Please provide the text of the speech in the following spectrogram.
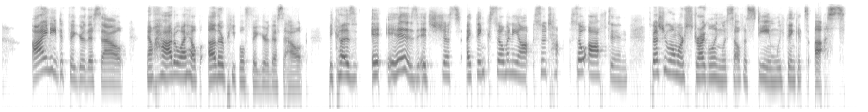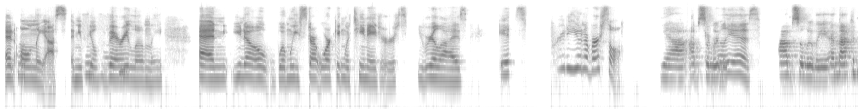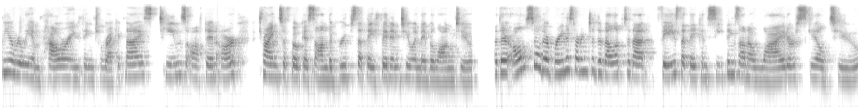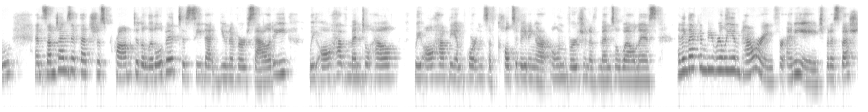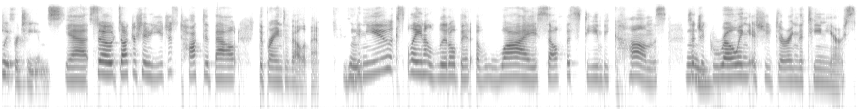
I need to figure this out. Now, how do I help other people figure this out? Because it is it's just i think so many so so often especially when we're struggling with self-esteem we think it's us and mm-hmm. only us and you feel mm-hmm. very lonely and you know when we start working with teenagers you realize it's pretty universal yeah absolutely it really is Absolutely. And that can be a really empowering thing to recognize. Teens often are trying to focus on the groups that they fit into and they belong to but they're also their brain is starting to develop to that phase that they can see things on a wider scale too and sometimes if that's just prompted a little bit to see that universality we all have mental health we all have the importance of cultivating our own version of mental wellness I think that can be really empowering for any age, but especially for teens. Yeah. So, Dr. Shainna, you just talked about the brain development. Mm-hmm. Can you explain a little bit of why self esteem becomes mm. such a hmm. growing issue during the teen years?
